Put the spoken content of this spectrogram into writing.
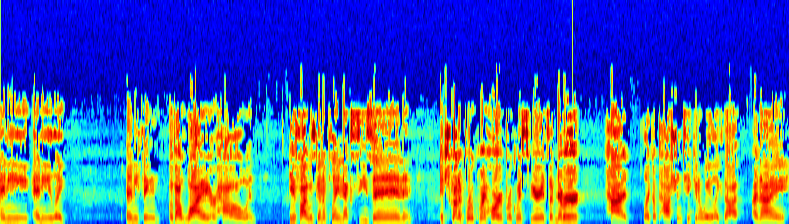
any, any like, anything about why or how and if I was going to play next season and it just kind of broke my heart, broke my spirits. I've never had like a passion taken away like that. And I,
